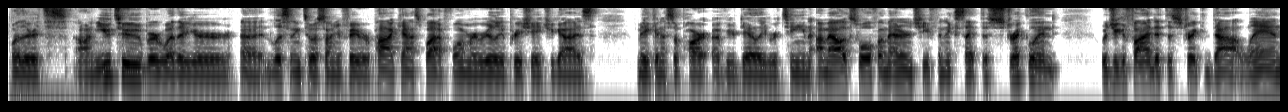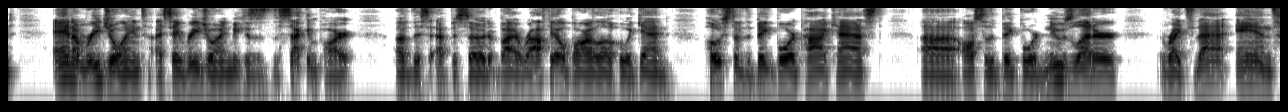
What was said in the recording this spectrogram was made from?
whether it's on YouTube or whether you're uh, listening to us on your favorite podcast platform. We really appreciate you guys making us a part of your daily routine. I'm Alex Wolf. I'm editor in chief and Excite the Strickland, which you can find at the thestrick.land. And I'm rejoined. I say rejoined because it's the second part of this episode by Rafael Barlowe, who, again, host of the Big Board podcast, uh, also the Big Board newsletter, writes that, and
